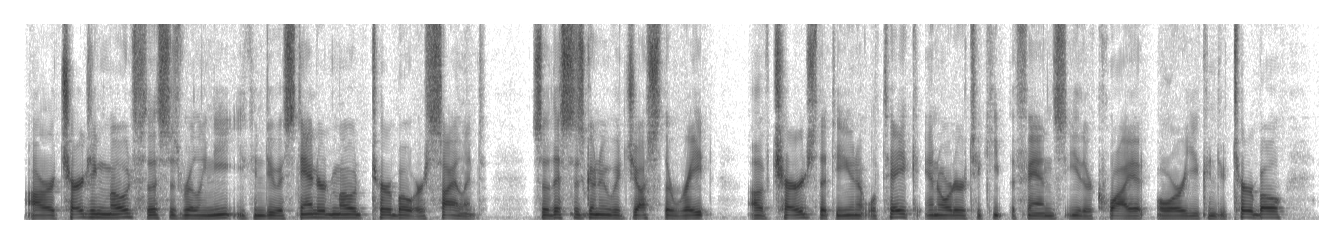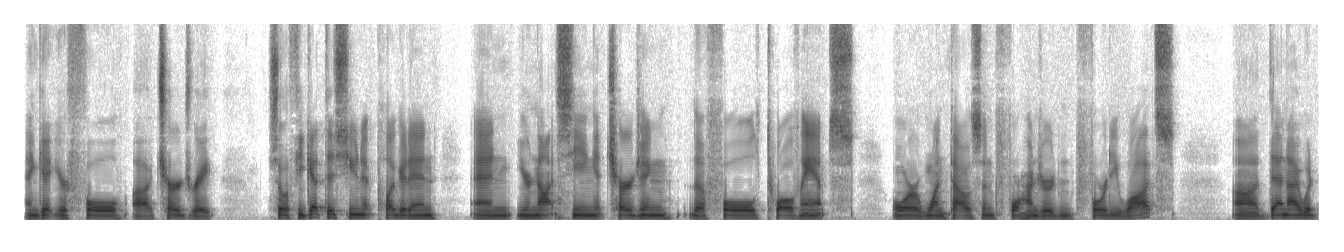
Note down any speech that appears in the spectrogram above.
Our charging mode, so this is really neat. You can do a standard mode, turbo, or silent. So this is going to adjust the rate of charge that the unit will take in order to keep the fans either quiet or you can do turbo and get your full uh, charge rate. So if you get this unit, plug it in, and you're not seeing it charging the full 12 amps or 1,440 watts, uh, then I would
